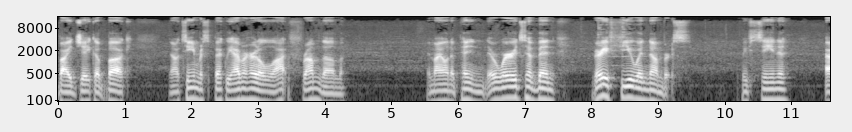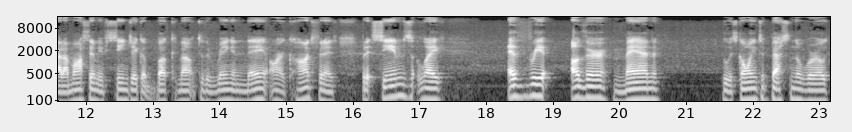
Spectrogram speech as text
by Jacob Buck. Now, Team Respect, we haven't heard a lot from them. In my own opinion, their words have been very few in numbers. We've seen Adam Austin, we've seen Jacob Buck come out to the ring, and they are confident. But it seems like every other man who is going to best in the world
